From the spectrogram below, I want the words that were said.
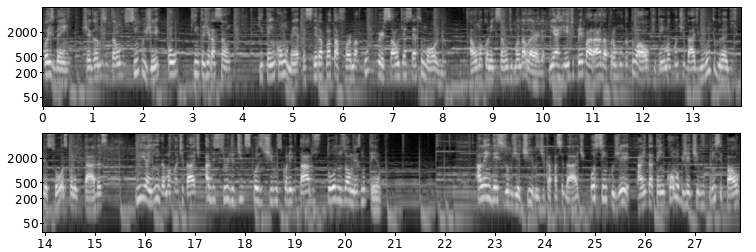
Pois bem, chegamos então no 5G ou quinta geração, que tem como meta ser a plataforma universal de acesso móvel a uma conexão de banda larga e a rede preparada para o mundo atual, que tem uma quantidade muito grande de pessoas conectadas e ainda uma quantidade absurda de dispositivos conectados todos ao mesmo tempo. Além desses objetivos de capacidade, o 5G ainda tem como objetivo principal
